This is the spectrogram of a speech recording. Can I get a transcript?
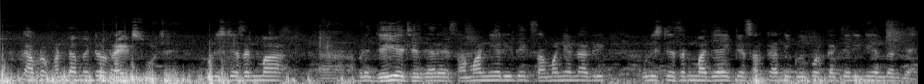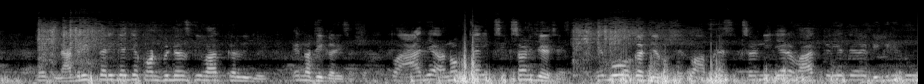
કેમ કે આપણો ફંડામેન્ટલ રાઇટ શું છે? પોલીસ સ્ટેશનમાં આપણે જઈએ છીએ ત્યારે સામાન્ય રીતે એક સામાન્ય નાગરિક પોલીસ સ્ટેશનમાં જાય કે સરકારની કોઈ પણ કચેરીની અંદર જાય એક નાગરિક તરીકે જે કોન્ફિડન્સની વાત કરવી જોઈએ એ નથી કરી શકતો તો આ જે અનૌપચારિક શિક્ષણ જે છે, એ બહુ અગત્યનું છે. તો આપણે શિક્ષણની જ્યારે વાત કરીએ ત્યારે ડિગ્રીનું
